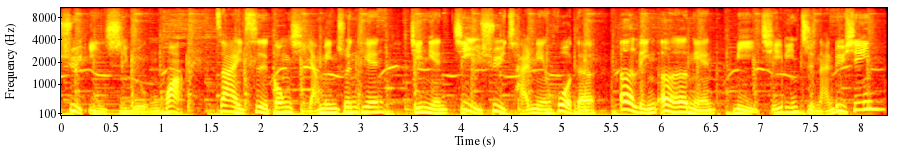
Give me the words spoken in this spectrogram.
续饮食与文化。再次恭喜阳明春天，今年继续蝉联获得二零二二年米其林指南绿星。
